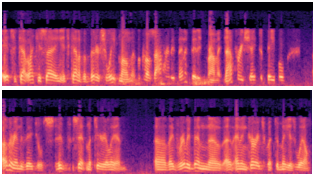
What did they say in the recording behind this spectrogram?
It's a, kind of, like you say, it's kind of a bittersweet moment because I really benefited from it, and I appreciate the people, other individuals who've sent material in. Uh, they've really been uh, an encouragement to me as well.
